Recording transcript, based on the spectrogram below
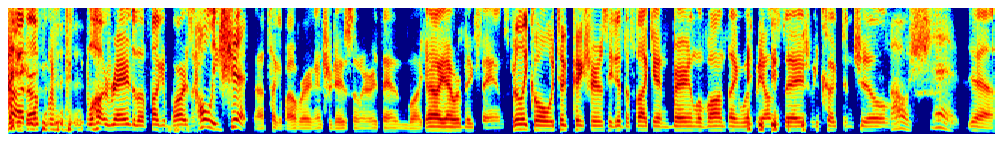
got up and ran to the fucking bar. He's like, holy shit. And I took him over and introduced him and everything. I'm like, oh yeah, we're big fans. Really cool. We took pictures. He did the fucking Barry and Levon thing with me on stage. we cooked and chilled. Oh shit! Yeah.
